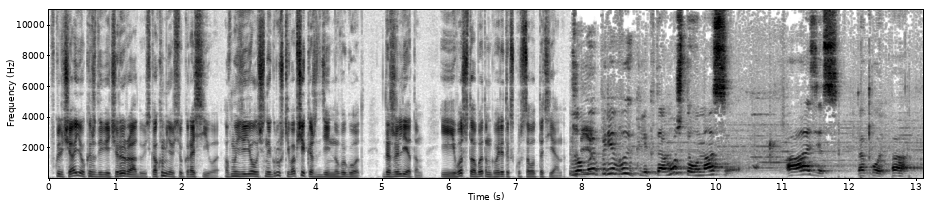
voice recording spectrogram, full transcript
включаю ее каждый вечер и радуюсь, как у меня все красиво. А в музее елочной игрушки вообще каждый день Новый год, даже летом. И вот что об этом говорит экскурсовод Татьяна. Но мы привыкли к тому, что у нас оазис такой, а,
